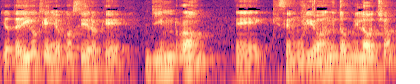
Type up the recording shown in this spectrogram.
Yo te digo que yo considero que Jim Rohn, eh, que se murió en 2008,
